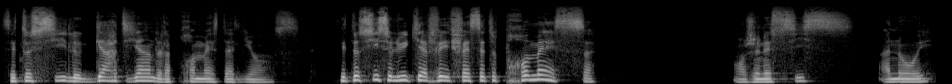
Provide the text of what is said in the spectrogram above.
c'est aussi le gardien de la promesse d'alliance. C'est aussi celui qui avait fait cette promesse en Genèse 6 à Noé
